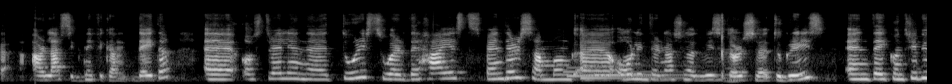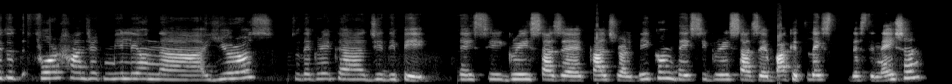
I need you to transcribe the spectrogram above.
uh, our last significant data, uh, Australian uh, tourists were the highest spenders among all international visitors to Greece, and they contributed 400 million euros to the Greek GDP. They see Greece as a cultural beacon, they see Greece as a bucket list destination.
